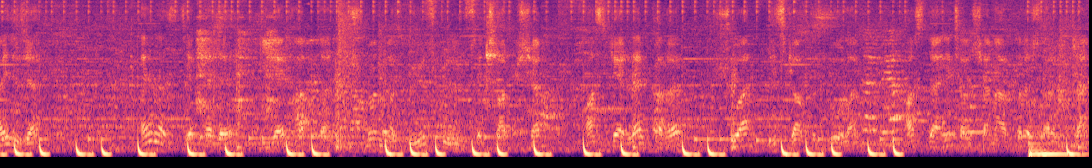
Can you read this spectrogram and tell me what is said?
Ayrıca en az cephede ileri hatta düşmanla göğüs göğüse çarpışan askerler kadar şu an risk altında olan hastane çalışan arkadaşlarımızdan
